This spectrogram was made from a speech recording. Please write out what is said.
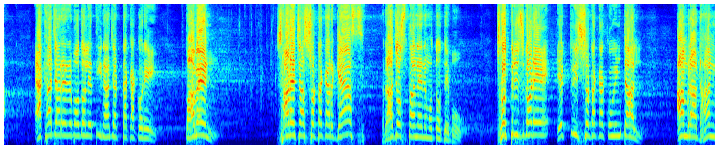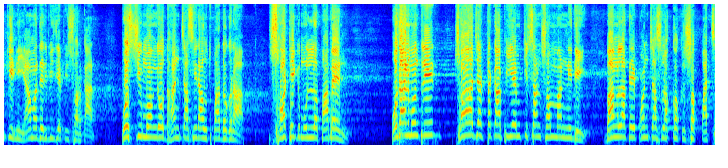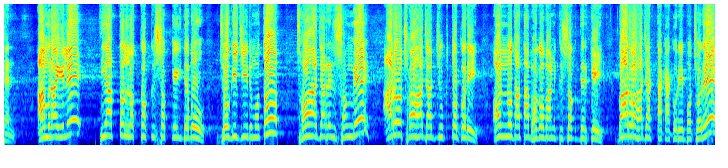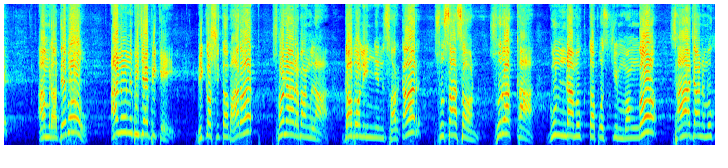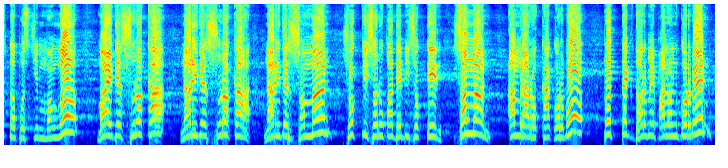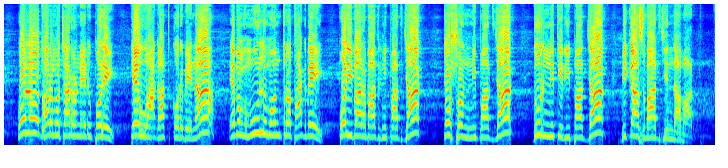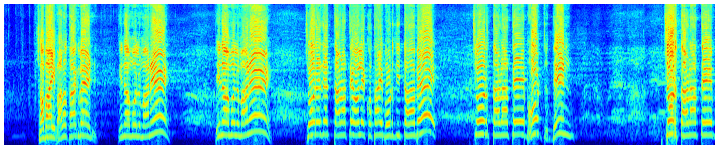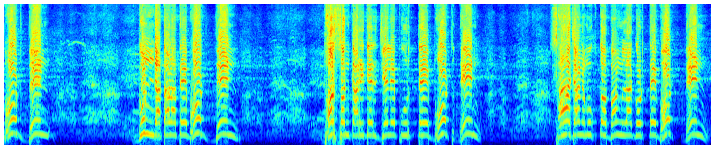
এক হাজারের বদলে তিন হাজার টাকা করে পাবেন। সাড়ে চারশো টাকার গ্যাস রাজস্থানের মতো দেব। ছত্রিশগড়ে একত্রিশশো টাকা কুইন্টাল আমরা ধান কিনি, আমাদের বিজেপি সরকার। পশ্চিমবঙ্গেও ধান চাষিরা, উৎপাদকরা সঠিক মূল্য পাবেন। প্রধানমন্ত্রীর ছ হাজার টাকা পিএম কিষাণ সম্মান নিধি, বাংলাতে পঞ্চাশ লক্ষ কৃষক পাচ্ছেন। আমরা এলে তিয়াত্তর লক্ষ কৃষককেই দেব। যোগীজির মতো ছ হাজারের সঙ্গে আরও ছ হাজার যুক্ত করে অন্নদাতা ভগবান কৃষকদেরকে বারো হাজার টাকা করে বছরে আমরা দেব আনুন বিজেপিকে। বিকশিত ভারত, সোনার বাংলা ডবল ইঞ্জিন সরকার, সুশাসন, সুরক্ষা, গুন্ডা মুক্ত পশ্চিমবঙ্গ শাহজাহান মুক্ত পশ্চিমবঙ্গ মায়েদের সুরক্ষা, নারীদের সুরক্ষা, নারীদের সম্মান, শক্তি স্বরূপা দেবী শক্তির সম্মান আমরা রক্ষা করব। প্রত্যেক ধর্মে পালন করবেন। কোন ধর্মচারণের উপরে কেউ আঘাত করবে না এবং মূল মন্ত্র থাকবে, পরিবারবাদ নিপাত যাক, তোষণ নিপাত যাক, দুর্নীতি নিপাত যাক, বিকাশবাদ জিন্দাবাদ। সবাই ভালো থাকবেন। তৃণমূল মানে? তৃণমূল মানে? চোরেদের তাড়াতে হলে কোথায় ভোট দিতে হবে? চোর তাড়াতে ভোট দিন। চোর তাড়াতে ভোট দিন। গুন্ডা তাড়াতে ভোট দিন। ধর্ষণকারীদের জেলে পুরতে ভোট দিন। শাহজাহান মুক্ত বাংলা গড়তে ভোট দিন।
